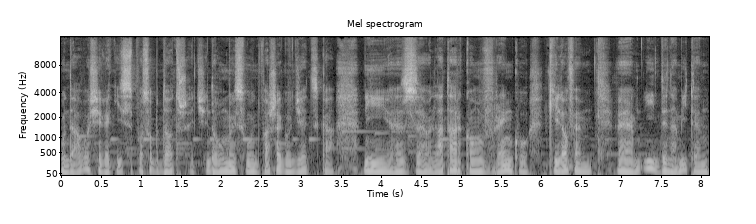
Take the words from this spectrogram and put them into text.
udało się w jakiś sposób dotrzeć do umysłu waszego dziecka i z latarką w ręku, kilofem e, i dynamitem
